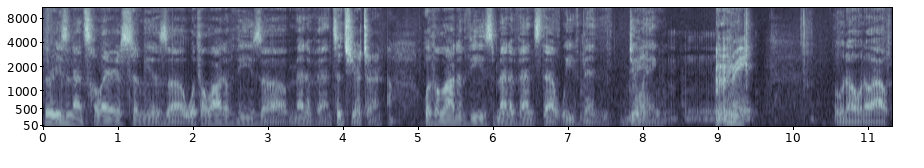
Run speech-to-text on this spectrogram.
The reason that's hilarious to me is uh, with a lot of these uh, men events, it's your turn. With a lot of these men events that we've been doing, Great. uno, uno out.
